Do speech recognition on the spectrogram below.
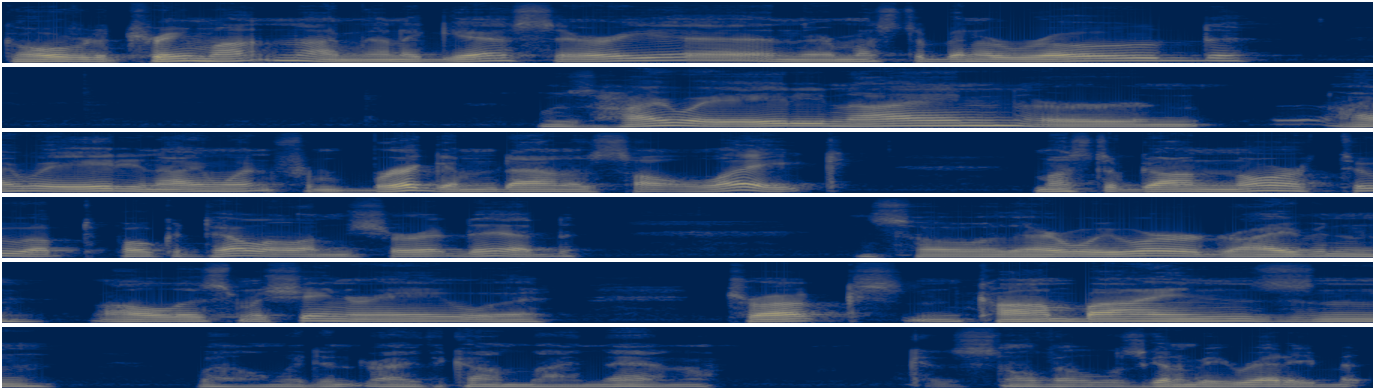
Go over to Tremonton, I'm going to guess, area, and there must have been a road. Was Highway 89 or Highway 89 went from Brigham down to Salt Lake? Must have gone north too, up to Pocatello. I'm sure it did. So there we were driving all this machinery with trucks and combines and well, we didn't drive the combine then because Snowville was going to be ready. But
